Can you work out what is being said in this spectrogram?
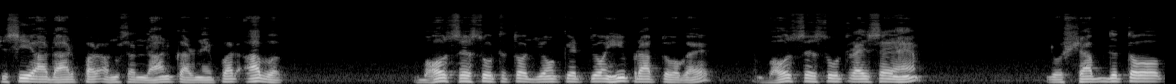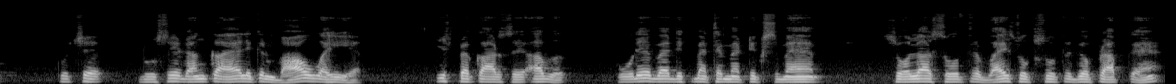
इसी आधार पर अनुसंधान करने पर अब बहुत से सूत्र तो ज्यों के त्यों ही प्राप्त हो गए। बहुत से सूत्र ऐसे हैं, जो शब्द तो कुछ दूसरे ढंग का है, लेकिन भाव वही है। इस प्रकार से अब पूरे वैदिक मैथमेटिक्स में सोलह सूत्र, बाईस उपसूत्र जो प्राप्त हैं,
